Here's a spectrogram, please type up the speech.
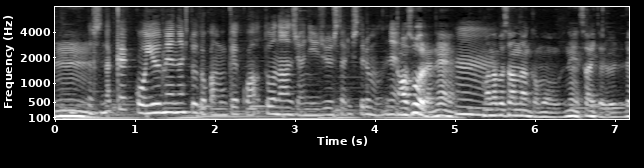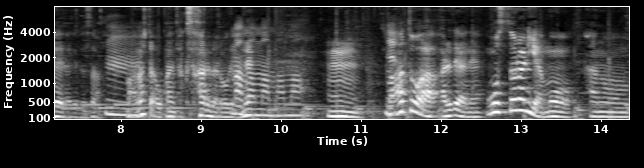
うん、私な結構有名な人とかも結構東南アジアに移住したりしてるもんね。あそうだよね、うん。学さんなんかもうね咲いてる例だけどさ、うん。まあ、あの人はお金たくさんあるだろうけどね。まあまあまあまあまあ。うん。まあ、あとはあれだよね。オーストラリアもあの、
